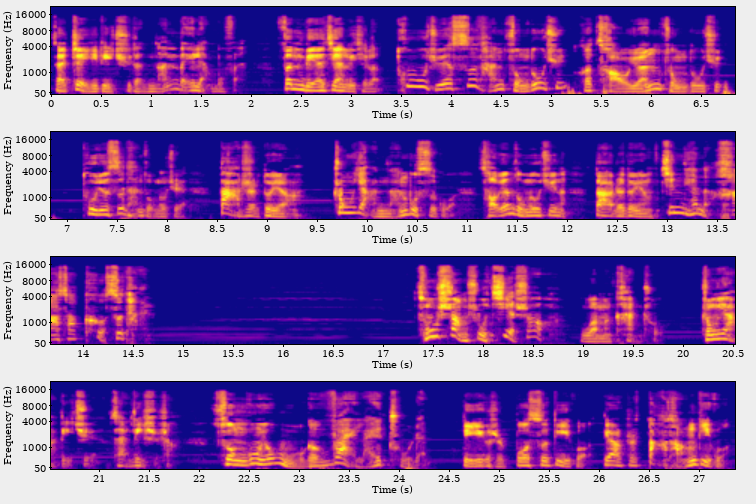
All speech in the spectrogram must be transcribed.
在这一地区的南北两部分，分别建立起了突厥斯坦总督区和草原总督区。突厥斯坦总督区大致对应啊中亚南部四国，草原总督区呢，大致对应今天的哈萨克斯坦。从上述介绍，我们看出中亚地区在历史上总共有五个外来主人：第一个是波斯帝国，第二个是大唐帝国，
